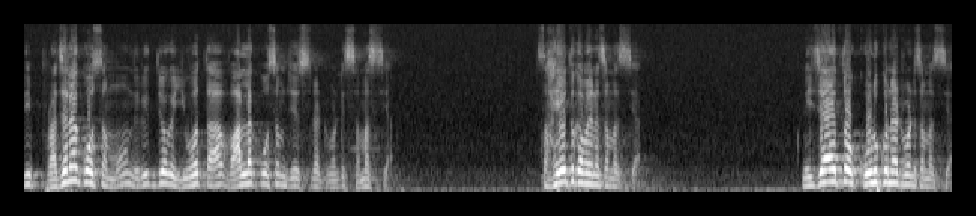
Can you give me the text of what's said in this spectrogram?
ఇది ప్రజల కోసము నిరుద్యోగ యువత వాళ్ళ కోసం చేస్తున్నటువంటి సమస్య. సహేతుకమైన సమస్య. నిజాయితీతో కూడుకున్నటువంటి సమస్య.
